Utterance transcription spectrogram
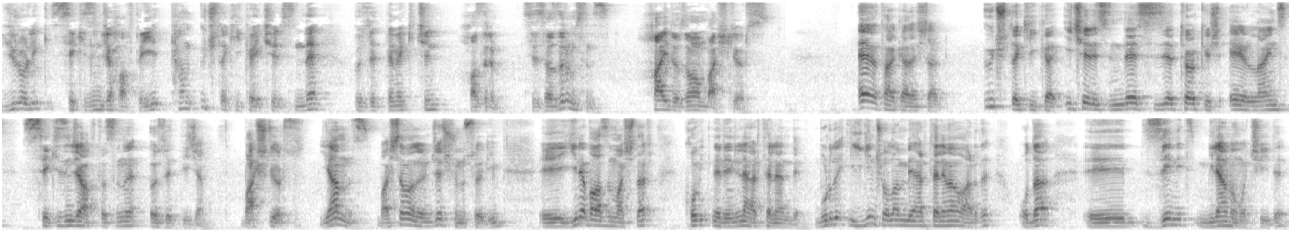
Euroleague 8. haftayı tam 3 dakika içerisinde özetlemek için hazırım. Siz hazır mısınız? Haydi o zaman başlıyoruz. Evet arkadaşlar 3 dakika içerisinde size Turkish Airlines 8. haftasını özetleyeceğim. Başlıyoruz. Yalnız başlamadan önce şunu söyleyeyim. Ee, yine bazı maçlar Covid nedeniyle ertelendi. Burada ilginç olan bir erteleme vardı. O da e, Zenit Milano maçıydı.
